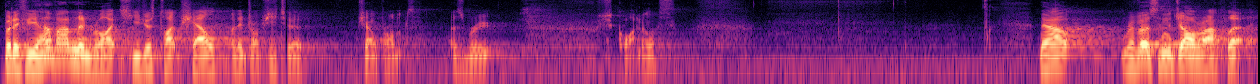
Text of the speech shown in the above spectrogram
But if you have admin rights, you just type shell and it drops you to a shell prompt as root, which is quite nice. Now, reversing the Java applet.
